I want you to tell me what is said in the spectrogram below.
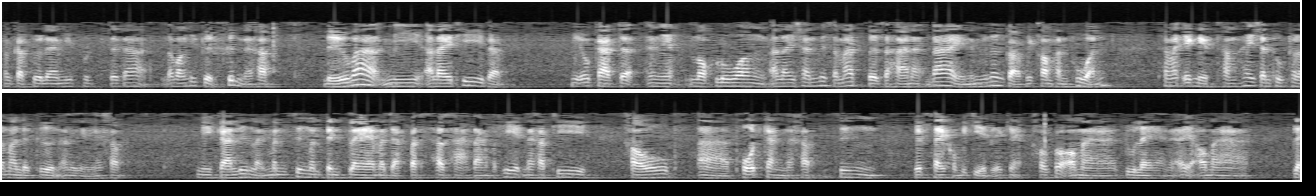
กำกับดูแลมีพุทธะระวังที่เกิดขึ้นนะครับ หรือว่ามีอะไรที่แบบมีโอกาสจะอันเนี้ยหลอกลวงอะไรฉันไม่สามารถเปิดสถานะได้ในเรื่องก่อนมีความผันผวนทำให้เอกเน็ตทำให้ฉันทุกข์ทรมานเหลือเกินอะไรอย่างเงี้ยครับ มีการลื่นไหลมันซึ่งมันเป็นแปลมาจากภาษาต่างประเทศนะครับ ที่ เขาอ่าโพสต์กันนะครับ ซึ่งเว็บไซต์ของบิกิเอเนี่ยเขาก็เอามาดูแลนะเอามาแปล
